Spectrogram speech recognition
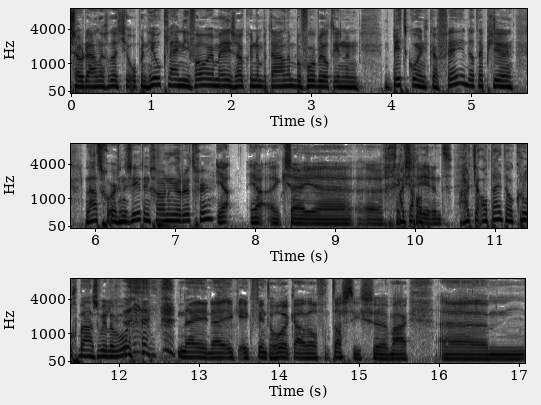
zodanig dat je op een heel klein niveau ermee zou kunnen betalen. Bijvoorbeeld in een Bitcoin café. Dat heb je laatst georganiseerd in Groningen, Rutger. Ja, ja, ik zei uh, uh, gekscherend. Had, had, je altijd al kroegbaas willen worden? nee, nee, ik, ik vind de horeca wel fantastisch. Uh, maar uh,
